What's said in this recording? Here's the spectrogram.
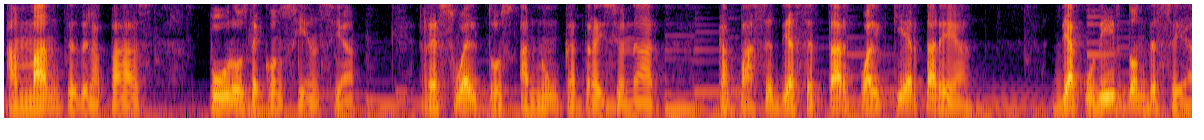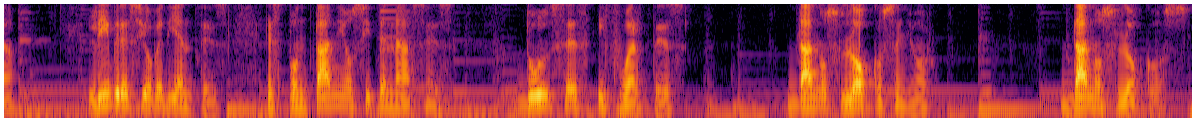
amantes de la paz, puros de conciencia, resueltos a nunca traicionar, capaces de aceptar cualquier tarea. de acudir donde sea, libres y obedientes, espontáneos y tenaces, dulces y fuertes. Danos locos, Señor. Danos locos.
